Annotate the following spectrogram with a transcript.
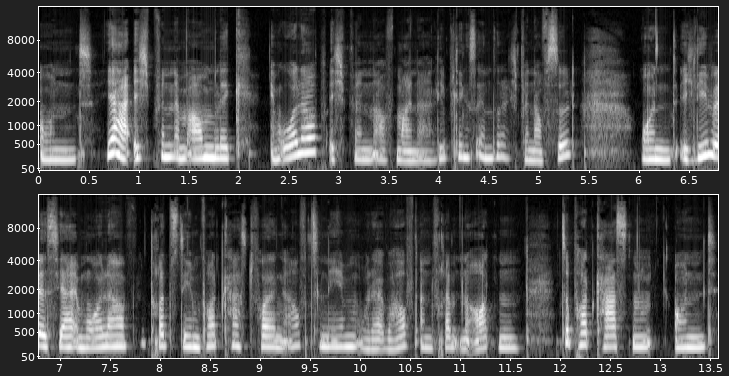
Und ja, ich bin im Augenblick im Urlaub. Ich bin auf meiner Lieblingsinsel. Ich bin auf Sylt. Und ich liebe es ja im Urlaub, trotzdem Podcast-Folgen aufzunehmen oder überhaupt an fremden Orten zu podcasten. Und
